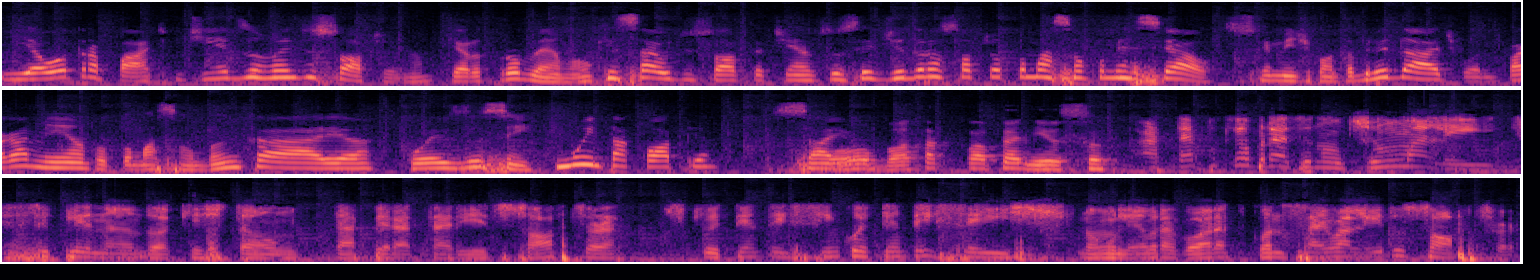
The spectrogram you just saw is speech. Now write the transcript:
E a outra parte que tinha é desenvolvimento de software, né? que era outro problema. O que saiu de software tinha sucedido era o software de automação comercial, sistema de contabilidade, plano de pagamento, automação bancária, coisas assim. Muita cópia saiu. Ô, bota a cópia nisso. Até porque o Brasil não tinha uma lei disciplinando a questão da pirataria de software, acho que 85, 86, não lembro agora, quando saiu a lei do software.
